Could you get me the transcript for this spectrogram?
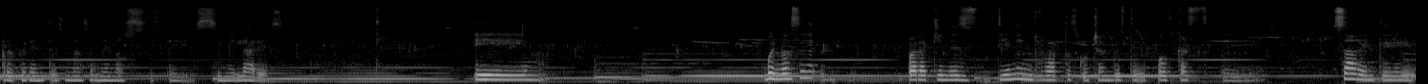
referentes más o menos eh, similares. Eh, bueno, hace, para quienes tienen rato escuchando este podcast, eh, saben que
